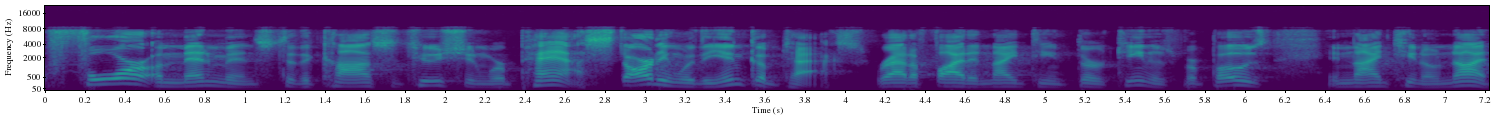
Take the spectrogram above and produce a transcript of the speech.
four amendments to the Constitution were passed, starting with the income tax, ratified in 1913. It was proposed in 1909.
